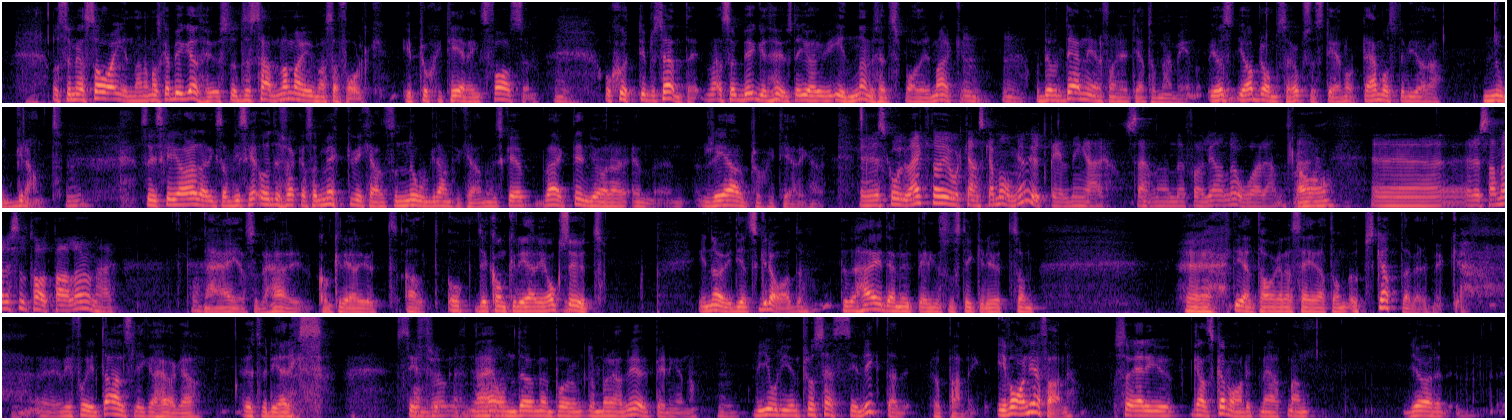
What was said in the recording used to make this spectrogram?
Och som jag sa innan, när man ska bygga ett hus då, då samlar man ju en massa folk i projekteringsfasen. Mm. Och 70 procent, alltså bygga ett hus, det gör du ju innan du sätter spaden i marken. Mm. Mm. Och det var den erfarenheten jag tog med mig in. Jag, jag bromsar också stenhårt. Det här måste vi göra noggrant. Så vi ska göra det, liksom, vi ska undersöka så mycket vi kan, så noggrant vi kan. Vi ska verkligen göra en, en rejäl projektering här. Eh, Skolverket har gjort ganska många utbildningar sen under följande åren. Ja. Eh, är det samma resultat på alla de här? Nej, alltså det här konkurrerar ut allt. Och det konkurrerar ju också ut i nöjdhetsgrad. Det här är den utbildning som sticker ut som eh, deltagarna säger att de uppskattar väldigt mycket. Eh, vi får inte alls lika höga utvärderingssiffror, omdömen, nej, omdömen på de, de övriga utbildningarna. Mm. Vi gjorde ju en processinriktad upphandling. I vanliga fall så är det ju ganska vanligt med att man gör ett,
